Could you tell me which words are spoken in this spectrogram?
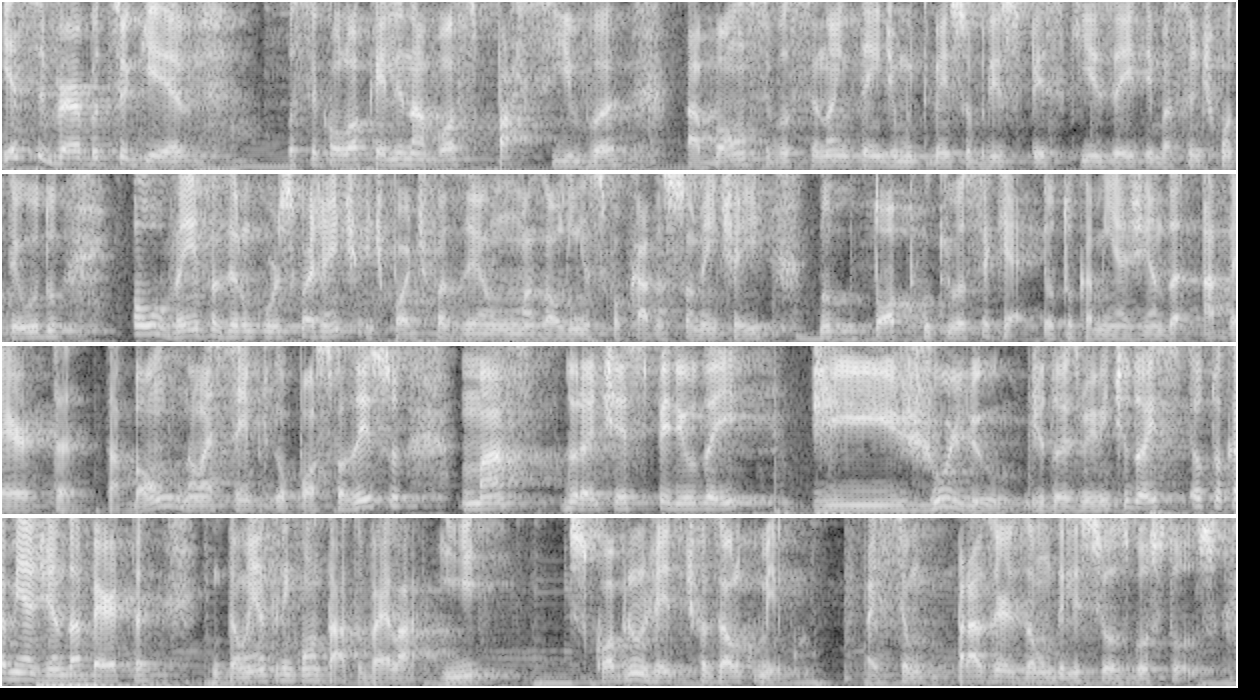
E esse verbo to give você coloca ele na voz passiva, tá bom? Se você não entende muito bem sobre isso, pesquise aí, tem bastante conteúdo. Ou venha fazer um curso com a gente, a gente pode fazer umas aulinhas focadas somente aí no tópico que você quer. Eu tô com a minha agenda aberta, tá bom? Não é sempre que eu posso fazer isso, mas durante esse período aí de julho de 2022, eu tô com a minha agenda aberta. Então entra em contato, vai lá e descobre um jeito de fazer aula comigo. Vai ser um prazerzão delicioso, gostoso.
